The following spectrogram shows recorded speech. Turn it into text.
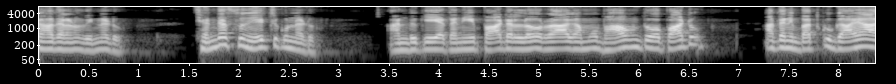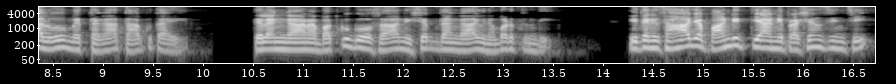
గాథలను విన్నడు. ఛందస్సు నేర్చుకున్నాడు. అందుకే అతని పాటల్లో రాగము భావంతో పాటు అతని బతుకు గాయాలు మెత్తగా తాకుతాయి. తెలంగాణ బతుకు గోస నిశ్శబ్దంగా వినబడుతుంది. ఇతని సహజ పాండిత్యాన్ని ప్రశంసించి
